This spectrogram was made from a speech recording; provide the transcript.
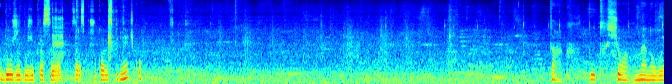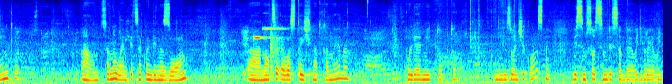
Дуже-дуже красиво. Зараз пошукаю спідничку. Так, тут що, не новинки? А, це новинки, це комбінезон. А, ну це еластична тканина. Поліамід, тобто комбінезончик класний. 879 гривень.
